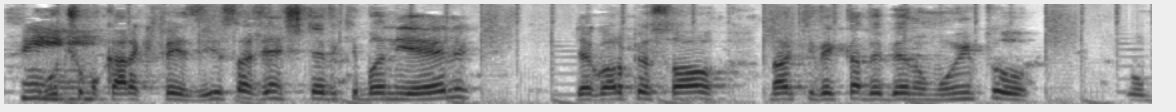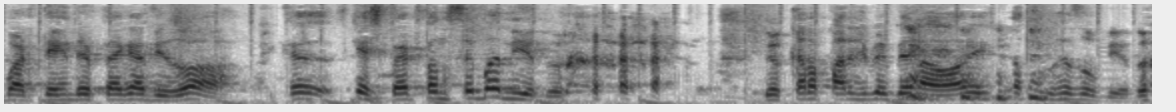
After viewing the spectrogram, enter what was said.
Sim. O último cara que fez isso, a gente teve que banir ele. E agora o pessoal, na hora que vê que tá bebendo muito, o bartender pega e avisa, ó, fica, fica esperto pra não ser banido. e o cara para de beber na hora e tá tudo resolvido.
